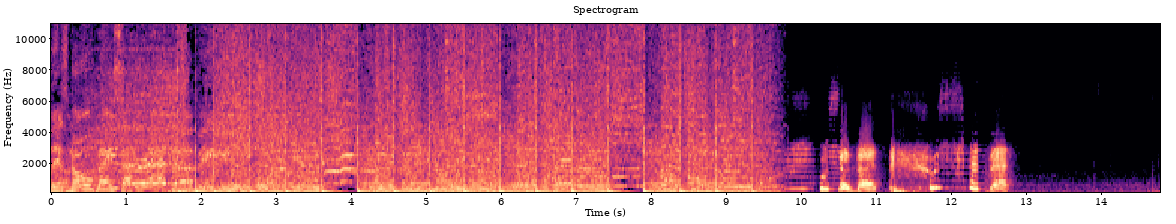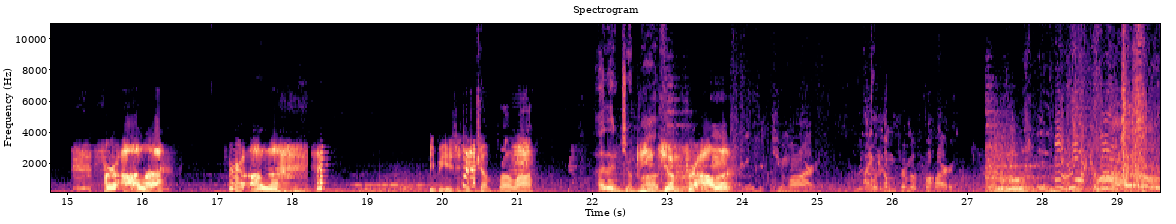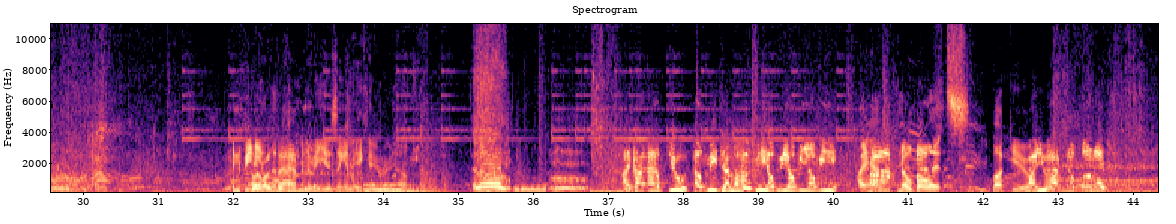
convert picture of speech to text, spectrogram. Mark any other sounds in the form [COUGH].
There's no place I'd rather be. Who said that? Who said that? For Allah. For Allah. BB, did you jump for Allah? I didn't jump You off. jump for Allah. Kumar, I come from afar. Convenient that I happen to be using an AK right now. Hello. I gotta help you. Help me, Demo. Help me, help me, help me, help me. I have ah. no bullets. Fuck you. Why you have no bullets?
